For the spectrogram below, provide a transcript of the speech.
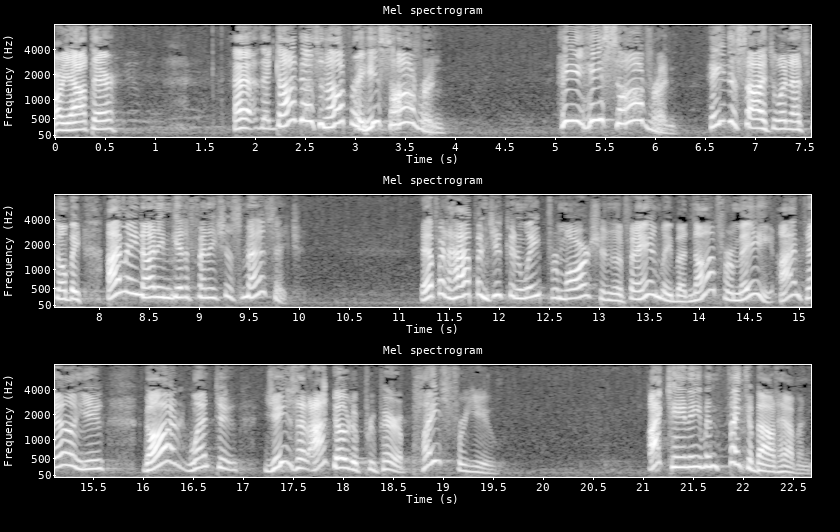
Are you out there? Uh, God doesn't operate. He's sovereign. He, he's sovereign. He decides when that's going to be. I may not even get to finish this message. If it happens, you can weep for Marsh and the family, but not for me. I'm telling you, God went to, Jesus said, I go to prepare a place for you. I can't even think about heaven.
